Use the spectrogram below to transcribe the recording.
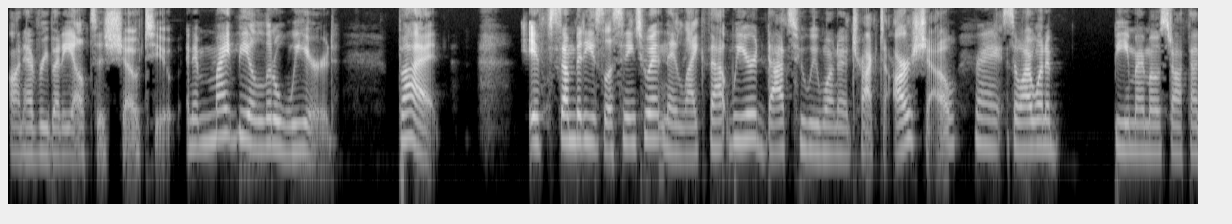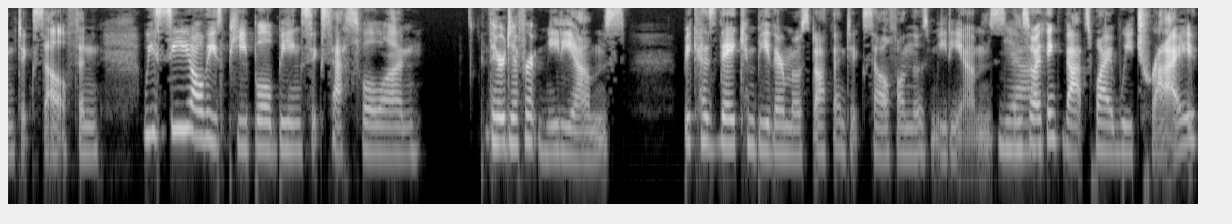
on everybody else's show too. And it might be a little weird, but if somebody's listening to it and they like that weird, that's who we want to attract to our show. Right. So I want to be my most authentic self. And we see all these people being successful on their different mediums because they can be their most authentic self on those mediums. Yeah. And so I think that's why we try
